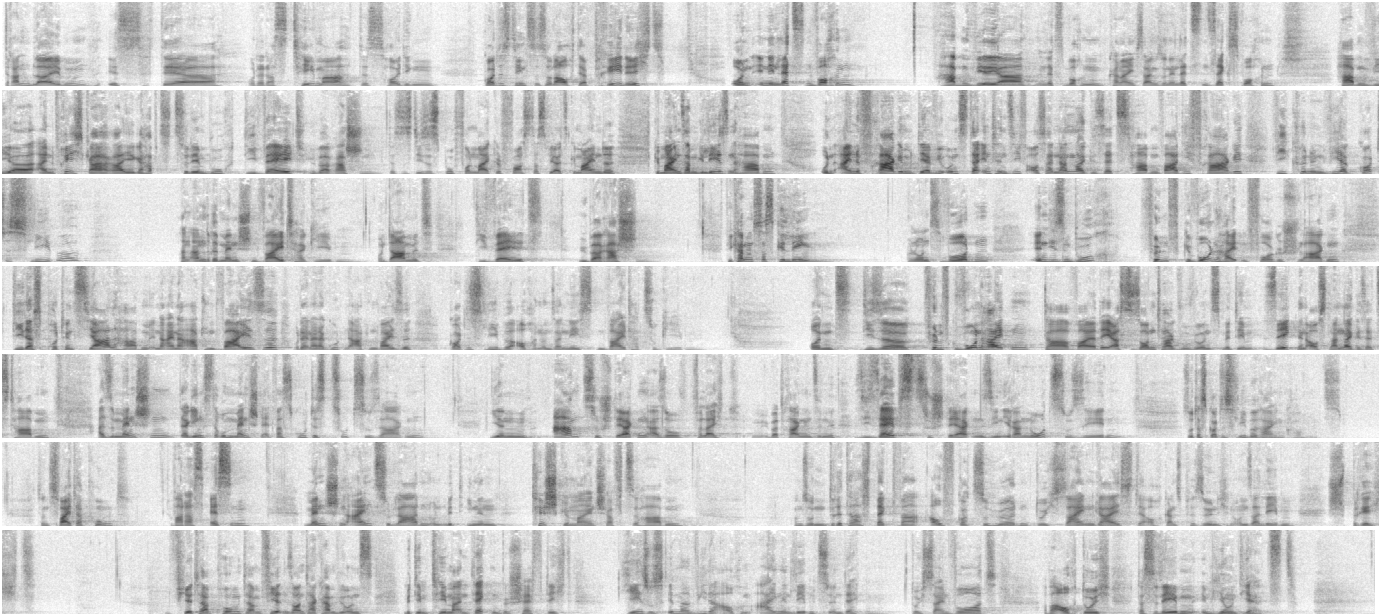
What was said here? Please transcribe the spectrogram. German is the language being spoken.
Dranbleiben ist der oder das Thema des heutigen Gottesdienstes oder auch der Predigt. Und in den letzten Wochen haben wir ja, in den letzten Wochen, kann eigentlich sagen, so in den letzten sechs Wochen, haben wir eine Predigtreihe gehabt zu dem Buch Die Welt überraschen. Das ist dieses Buch von Michael Frost, das wir als Gemeinde gemeinsam gelesen haben. Und eine Frage, mit der wir uns da intensiv auseinandergesetzt haben, war die Frage, wie können wir Gottes Liebe an andere Menschen weitergeben und damit die Welt überraschen. Wie kann uns das gelingen? Und uns wurden in diesem Buch fünf Gewohnheiten vorgeschlagen, die das Potenzial haben, in einer Art und Weise oder in einer guten Art und Weise Gottes Liebe auch an unseren Nächsten weiterzugeben. Und diese fünf Gewohnheiten, da war ja der erste Sonntag, wo wir uns mit dem Segnen auseinandergesetzt haben. Also Menschen, da ging es darum, Menschen etwas Gutes zuzusagen, ihren Arm zu stärken, also vielleicht im übertragenen Sinne, sie selbst zu stärken, sie in ihrer Not zu sehen, sodass Gottes Liebe reinkommt. So ein zweiter Punkt war das Essen, Menschen einzuladen und mit ihnen Tischgemeinschaft zu haben, und so ein dritter Aspekt war, auf Gott zu hören durch seinen Geist, der auch ganz persönlich in unser Leben spricht. Ein vierter Punkt, am vierten Sonntag haben wir uns mit dem Thema Entdecken beschäftigt, Jesus immer wieder auch im eigenen Leben zu entdecken, durch sein Wort, aber auch durch das Leben im Hier und Jetzt.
